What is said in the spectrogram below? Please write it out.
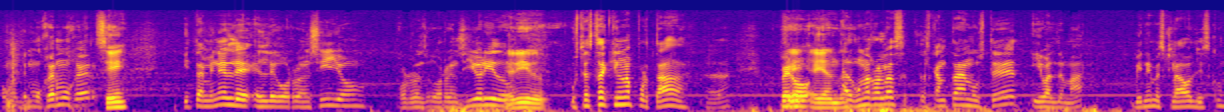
como el de Mujer Mujer Sí, y también el de, el de Gorroncillo, Gorron- Gorroncillo herido. herido. Usted está aquí en la portada, ¿verdad? Pero anda. algunas rolas las cantan usted y Valdemar. Viene mezclado el disco.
